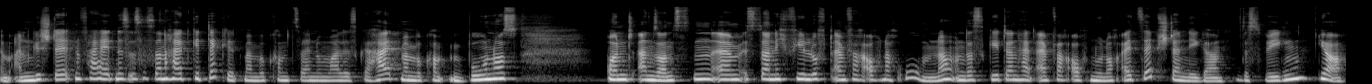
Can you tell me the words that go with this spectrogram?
Im Angestelltenverhältnis ist es dann halt gedeckelt. Man bekommt sein normales Gehalt, man bekommt einen Bonus. Und ansonsten ähm, ist da nicht viel Luft einfach auch nach oben. Ne? Und das geht dann halt einfach auch nur noch als Selbstständiger. Deswegen, ja,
